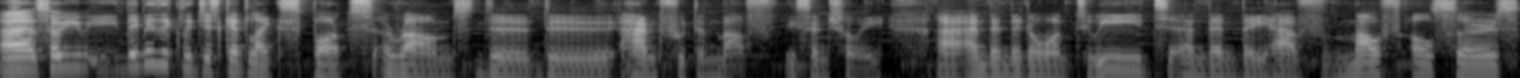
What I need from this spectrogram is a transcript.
Uh, so you they basically just get like spots around the the hand, foot, and mouth essentially, uh, and then they don't want to eat, and then they have mouth ulcers,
